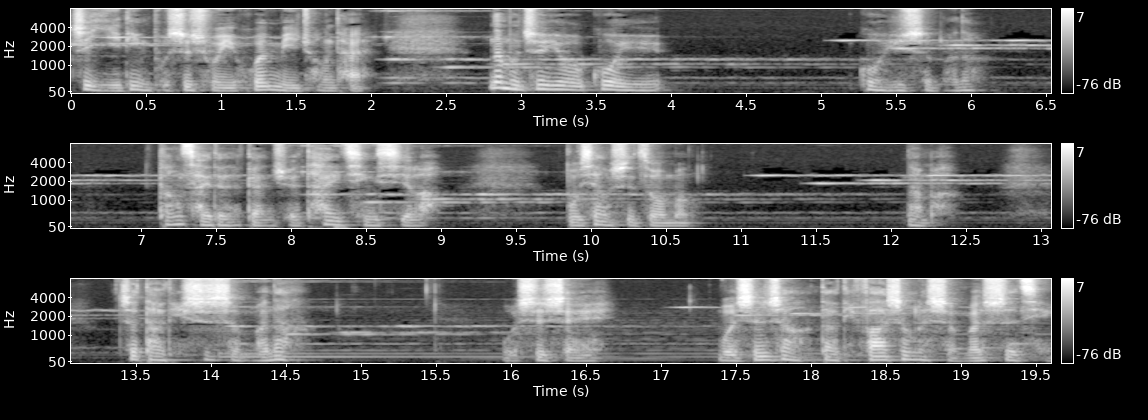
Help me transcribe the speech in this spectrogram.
这一定不是处于昏迷状态。那么，这又过于……过于什么呢？刚才的感觉太清晰了，不像是做梦。那么，这到底是什么呢？我是谁？我身上到底发生了什么事情？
